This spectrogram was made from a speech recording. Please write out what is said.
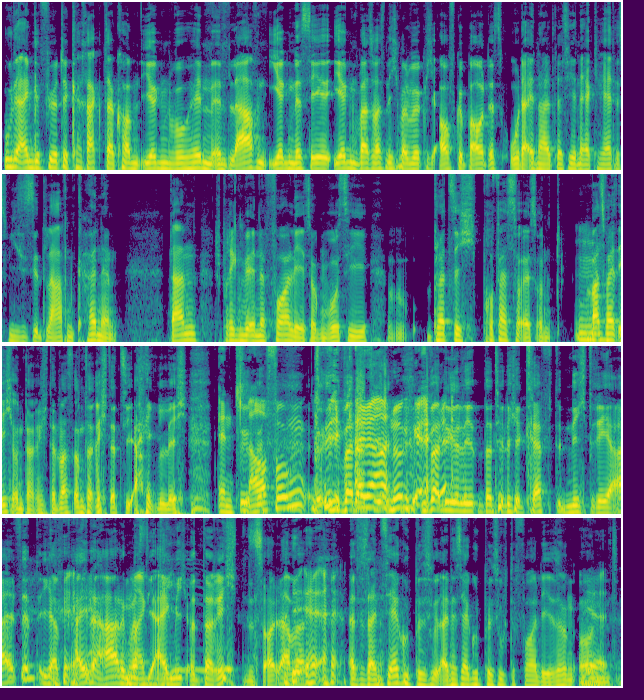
Uneingeführte Charakter kommen irgendwo hin, entlarven irgendeine Szene, irgendwas, was nicht mal wirklich aufgebaut ist oder innerhalb der Szene erklärt ist, wie sie es entlarven können. Dann springen wir in eine Vorlesung, wo sie plötzlich Professor ist und Mhm. was weiß ich unterrichtet. Was unterrichtet sie eigentlich? Entlarvung? über Keine Ahnung. übernatürliche Kräfte nicht real sind. Ich habe keine Ahnung, was die Magie. eigentlich unterrichten soll, aber Ja. es ist ein sehr gut eine sehr gut besuchte Vorlesung und Ja.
